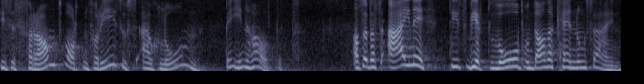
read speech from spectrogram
dieses Verantworten vor Jesus auch Lohn beinhaltet. Also das eine, dies wird Lob und Anerkennung sein.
